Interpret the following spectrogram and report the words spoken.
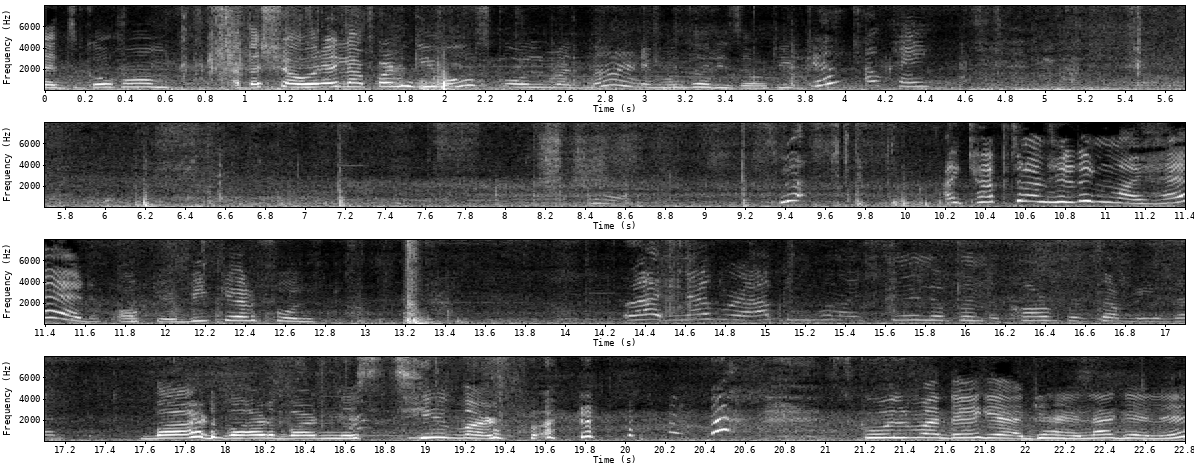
लेट्स गो होम आता शौर्यला पण घेऊ स्कूलमधनं आणि मग घरी जाऊ ठीक आहे Okay. I kept on hitting my head. Okay be careful That never happens when I stand up in the car for some reason. बड बड बड नुसती बडबड स्कूलमध्ये घ्या घ्यायला गेले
